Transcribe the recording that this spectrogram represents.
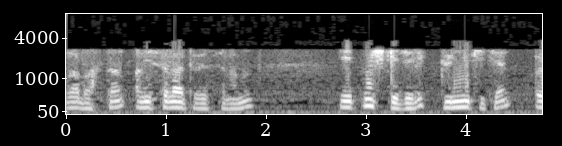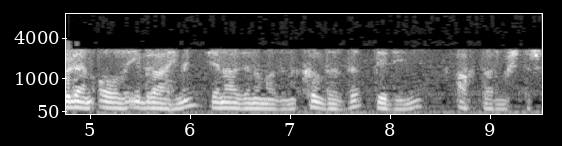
Rabah'tan Aleyhisselatü Vesselam'ın 70 gecelik günlük iken ölen oğlu İbrahim'in cenaze namazını kıldırdı dediğini aktarmıştır.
